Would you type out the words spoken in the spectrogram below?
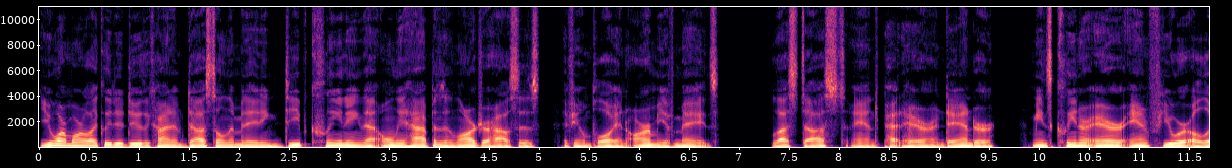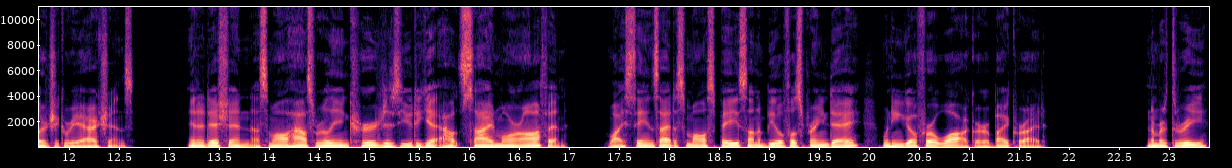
you are more likely to do the kind of dust eliminating deep cleaning that only happens in larger houses if you employ an army of maids. Less dust and pet hair and dander means cleaner air and fewer allergic reactions. In addition, a small house really encourages you to get outside more often. Why stay inside a small space on a beautiful spring day when you can go for a walk or a bike ride? Number three,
